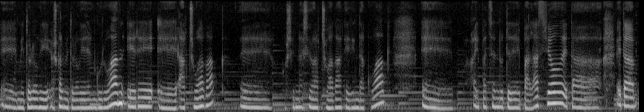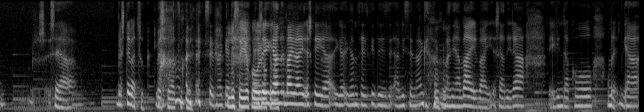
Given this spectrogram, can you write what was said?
e, mitologi, euskal mitologiaren guruan, ere e, hartzuagak, e, osinazio hartzuagak egindakoak, e, aipatzen dute palazio, eta, eta zera, beste batzuk. Beste batzuk. Zenak, Luze Bai, bai, eske gan zaizkit abizenak, baina bai, bai, osea dira egindako, hombre, ja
